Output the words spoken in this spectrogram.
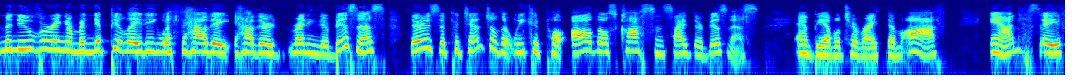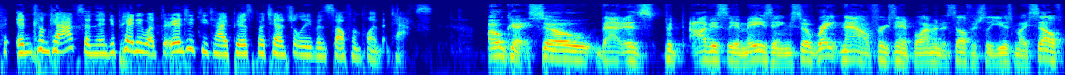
maneuvering or manipulating with how they how they're running their business, there is the potential that we could pull all those costs inside their business and be able to write them off and save income tax and then depending what their entity type is, potentially even self-employment tax. Okay, so that is obviously amazing. So right now, for example, I'm going to selfishly use myself.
